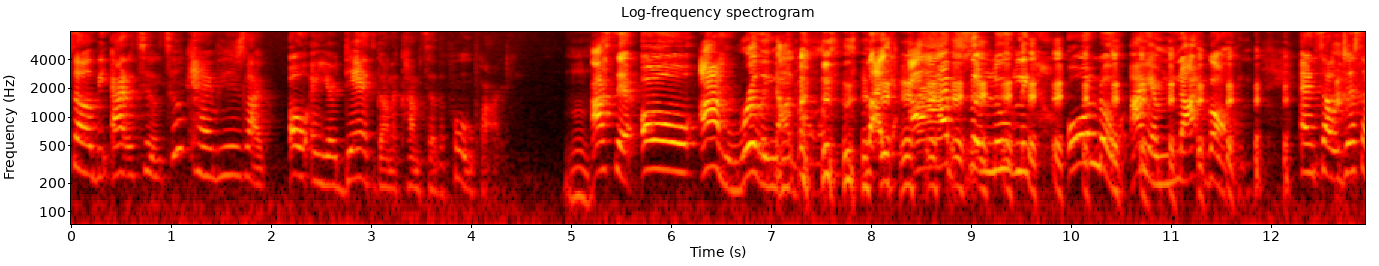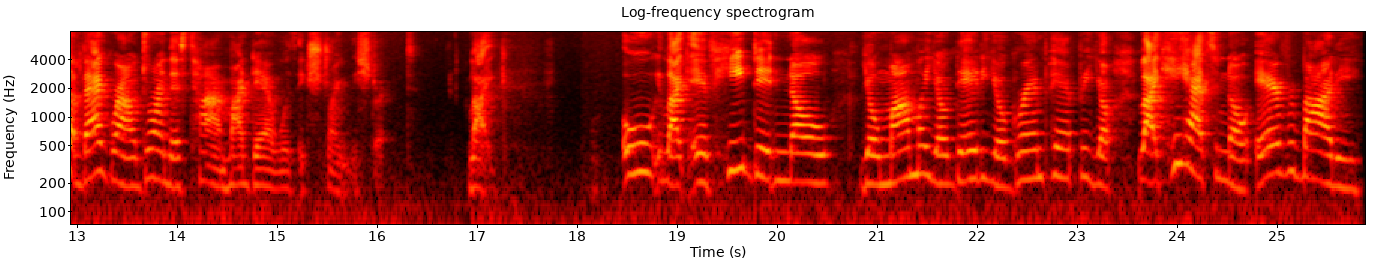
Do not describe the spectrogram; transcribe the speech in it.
So the attitude two came. He was like, "Oh, and your dad's gonna come to the pool party." Mm. I said, "Oh, I'm really not going. like, absolutely. Oh no, I am not going." And so, just a background during this time, my dad was extremely strict. Like, ooh, like if he didn't know your mama, your daddy, your grandpappy, your like he had to know everybody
